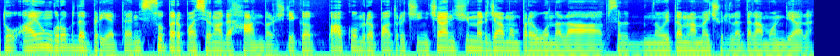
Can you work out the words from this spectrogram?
Tu ai un grup de prieteni super pasionat de handbal. Știi că acum vreo 4-5 ani și mergeam împreună la, să ne uităm la meciurile de la mondiale.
